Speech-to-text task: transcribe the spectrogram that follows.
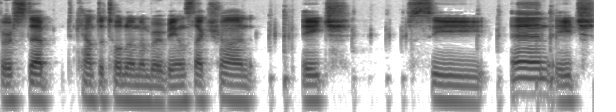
First step, count the total number of valence electron, HCN and H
